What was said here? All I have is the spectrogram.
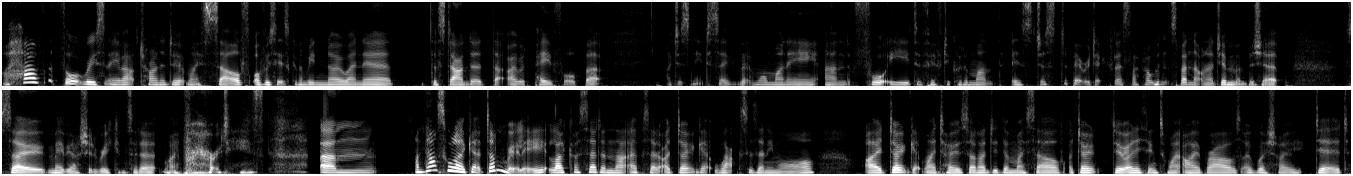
I have thought recently about trying to do it myself. Obviously, it's going to be nowhere near the standard that I would pay for, but I just need to save a bit more money, and 40 to 50 quid a month is just a bit ridiculous. Like, I wouldn't spend that on a gym membership. So maybe I should reconsider my priorities. Um, and that's all I get done, really. Like I said in that episode, I don't get waxes anymore. I don't get my toes done. I do them myself. I don't do anything to my eyebrows. I wish I did.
